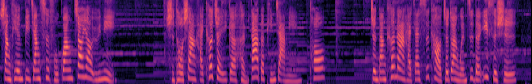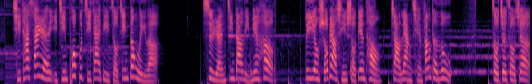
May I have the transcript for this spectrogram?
上天必将赐福光照耀于你。石头上还刻着一个很大的平假名“偷”。正当柯南还在思考这段文字的意思时，其他三人已经迫不及待地走进洞里了。四人进到里面后，利用手表型手电筒照亮前方的路。走着走着，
